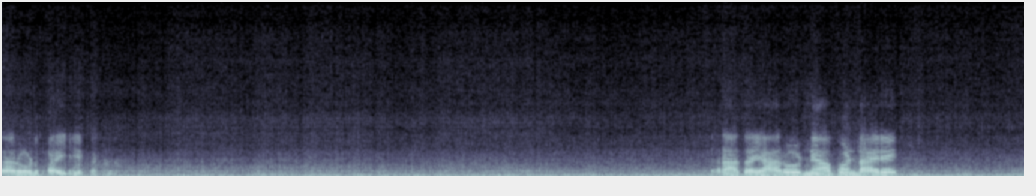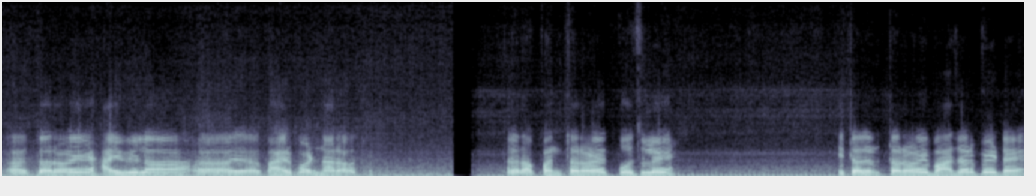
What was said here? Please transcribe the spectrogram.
रोड पाहिजे. तर आता ह्या रोडने आपण डायरेक्ट तरळे हायवेला बाहेर पडणार आहोत. तर आपण तरळेत पोचलोय ही तर तरळे बाजारपेठ आहे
